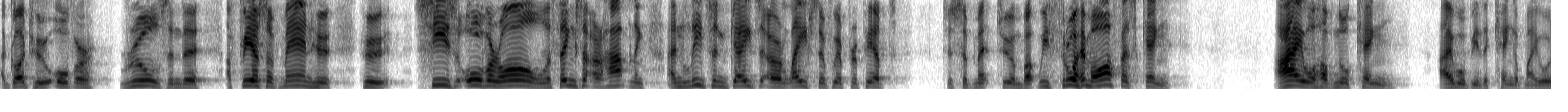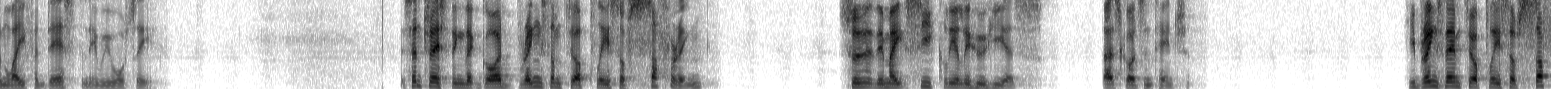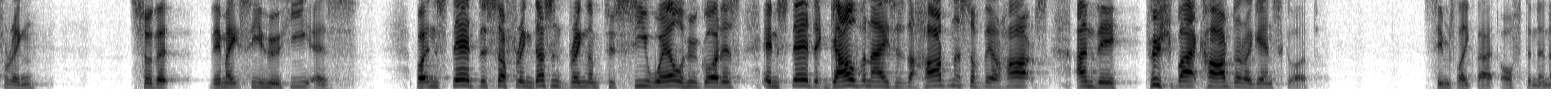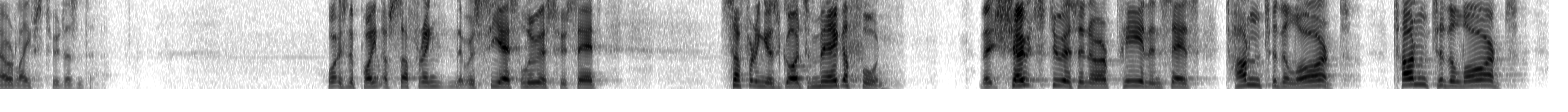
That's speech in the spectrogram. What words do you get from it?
A God who overrules in the affairs of men, who, who sees over all the things that are happening and leads and guides our lives if we're prepared to submit to him. But we throw him off as king. I will have no king. I will be the king of my own life and destiny, we will say. It's interesting that God brings them to a place of suffering so that they might see clearly who He is. That's God's intention. He brings them to a place of suffering so that they might see who He is. But instead, the suffering doesn't bring them to see well who God is. Instead, it galvanizes the hardness of their hearts and they push back harder against God. Seems like that often in our lives too, doesn't it? What is the point of suffering? It was C.S. Lewis who said, Suffering is God's megaphone that shouts to us in our pain and says, Turn to the Lord, turn to the Lord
